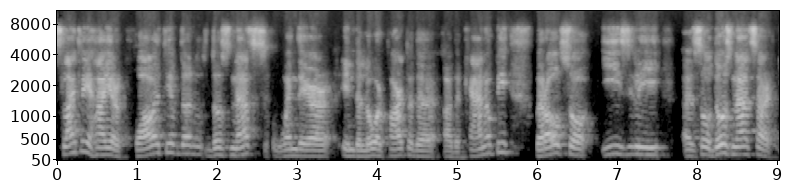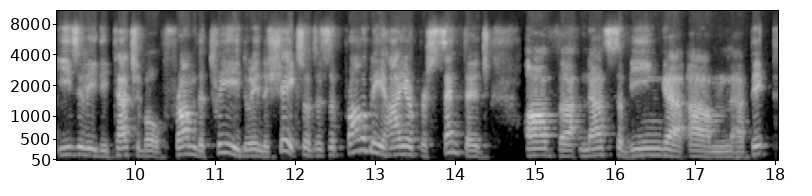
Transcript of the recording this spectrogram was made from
slightly higher quality of the, those nuts when they are in the lower part of the, of the canopy, but also easily, uh, so those nuts are easily detachable from the tree during the shake. So there's a probably higher percentage of uh, nuts being uh, um, uh, picked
